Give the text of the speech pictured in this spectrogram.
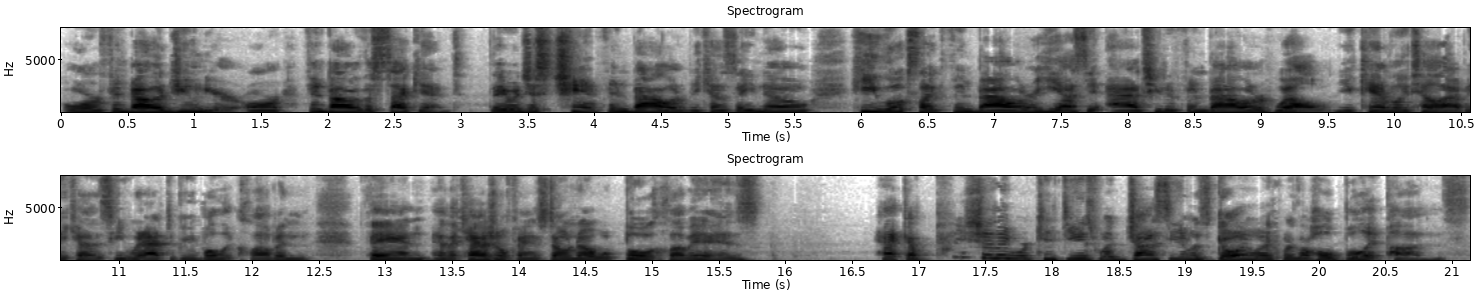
or Finn Balor Jr., or Finn Balor second. They would just chant Finn Balor because they know he looks like Finn Balor. He has the attitude of Finn Balor. Well, you can't really tell that because he would have to be Bullet Club, and fan and the casual fans don't know what Bullet Club is. Heck, I'm pretty sure they were confused what John Cena was going with with the whole bullet puns.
